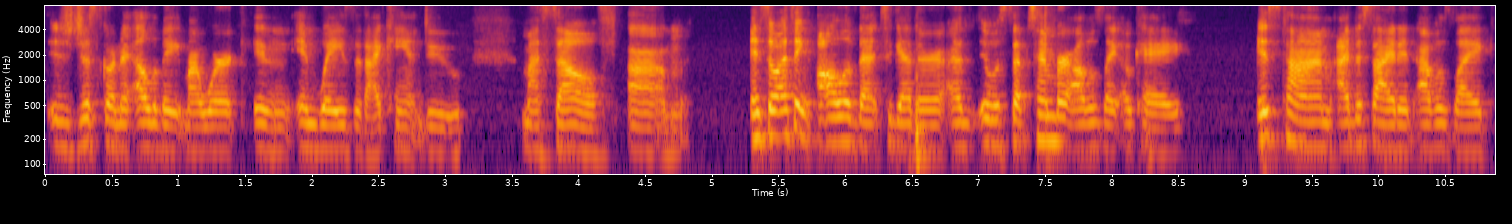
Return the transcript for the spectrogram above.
is just going to elevate my work in in ways that I can't do myself. Um, and so I think all of that together, I, it was September. I was like, okay, it's time. I decided. I was like,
